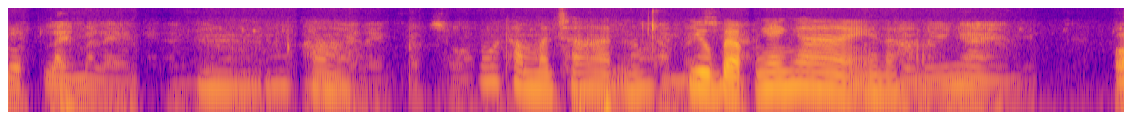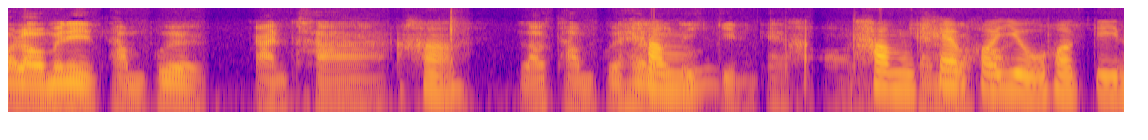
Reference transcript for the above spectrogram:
ลดไล่แมลงแค่นั้นเออืงมไม่ค่ะมีอะไรซับซ้อนโอ้ธรรมชาติเนาะธรรมชาติอยู่แบบง่าย ๆ นะคะดูง่ายๆเนี่ยเพราะเราไม่ได้ทำเพื่อการค้าค่ะ เราทำเพื่อให้เราทำได้กินแค่พอทำแค่พออยู่พอกิน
